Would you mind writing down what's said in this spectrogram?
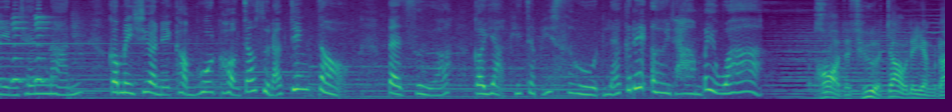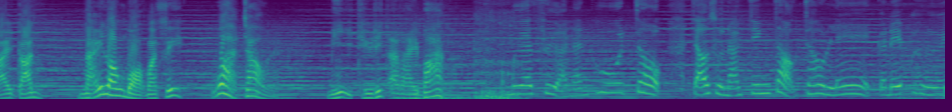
ยินเช่นนั้น ก็ไม่เชื่อในคำพูดของเจ้าสุนัขจิ้งจอก แต่เสือก็อยากที่จะพิสูจน์และก็ได้เอ่ยถามไปว่า พ่อจะเชื่อเจ้าได้อย่างไรกัน ไหนลองบอกมาสิว่าเจ้าเนี่ยมีอิทธิฤทธิ์อะไรบ้าง เมื่อเสือนั้นพูดจบ เจ้าสุนัขจิ้งจอกเจ้าเล่ก็ได้เผย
